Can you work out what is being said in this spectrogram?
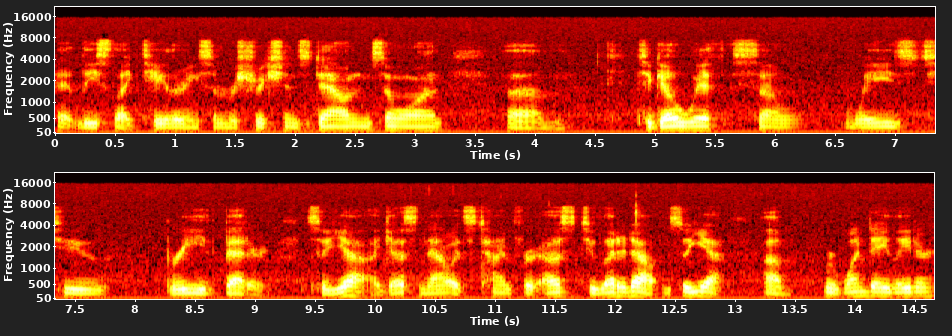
at least like tailoring some restrictions down and so on um, to go with some ways to breathe better. So yeah, I guess now it's time for us to let it out. And so yeah, um, we're one day later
